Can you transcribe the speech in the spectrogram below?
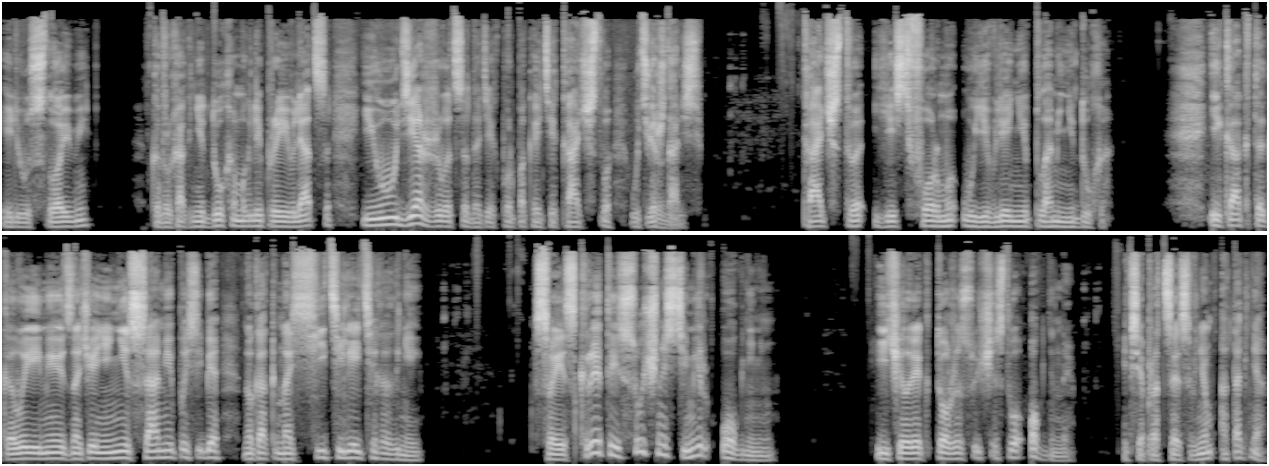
или условиями, в которых огни духа могли проявляться и удерживаться до тех пор, пока эти качества утверждались. Качество есть форма уявления пламени духа и как таковые имеют значение не сами по себе, но как носители этих огней. В своей скрытой сущности мир огненен, и человек тоже существо огненное, и все процессы в нем от огня.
